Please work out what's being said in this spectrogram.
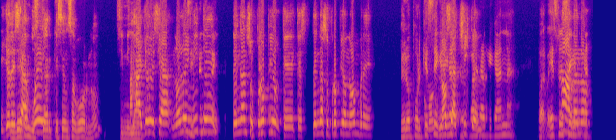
Y yo decía, intentan güey, buscar que sea un sabor, ¿no? Similar. ajá, yo decía, no lo imiten, tengan su propio, que, que tenga su propio nombre. pero ¿por qué Como se no se achiquen. vegana? Eso No, es no, no.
